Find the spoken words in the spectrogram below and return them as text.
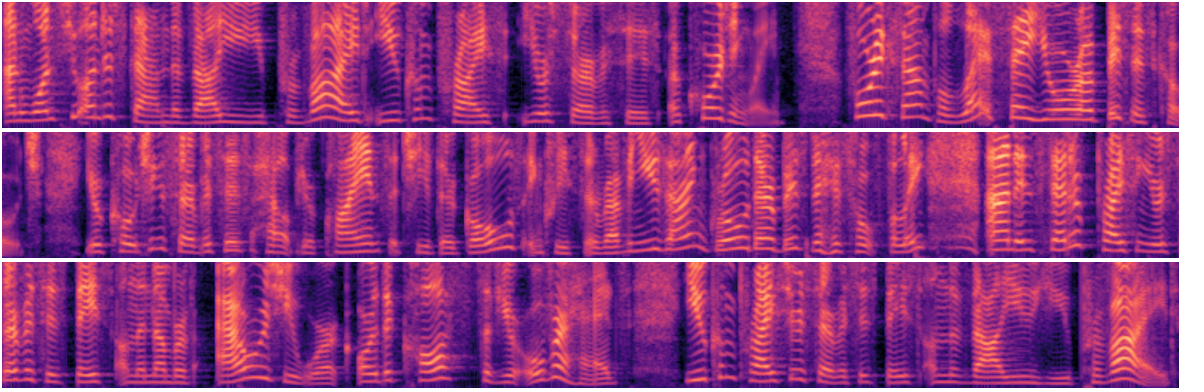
And once you understand the value you provide, you can price your services accordingly. For example, let's say you're a business coach. Your coaching services help your clients achieve their goals, increase their revenues, and grow their business, hopefully. And instead of pricing your services based on the number of hours you work or the costs of your overheads, you can price your services based on the value you provide.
